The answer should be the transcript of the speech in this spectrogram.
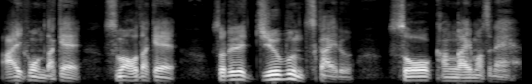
iPhone だけ、スマホだけ、それで十分使える。そう考えますね。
